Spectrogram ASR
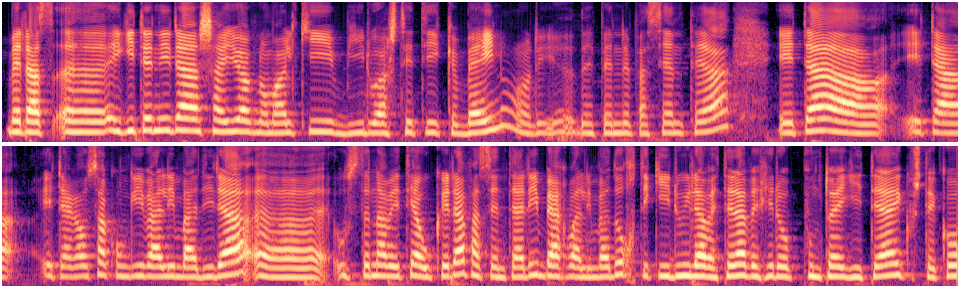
Beraz, uh, egiten dira saioak normalki biru astetik behin, hori eh, depende pazientea, eta, eta, eta gauza kongi balin badira, uh, ustena bete aukera pazienteari behar balin badu, urtik iru hilabetera behiro puntua egitea ikusteko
